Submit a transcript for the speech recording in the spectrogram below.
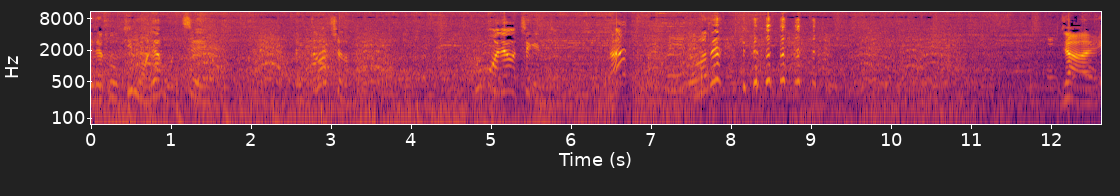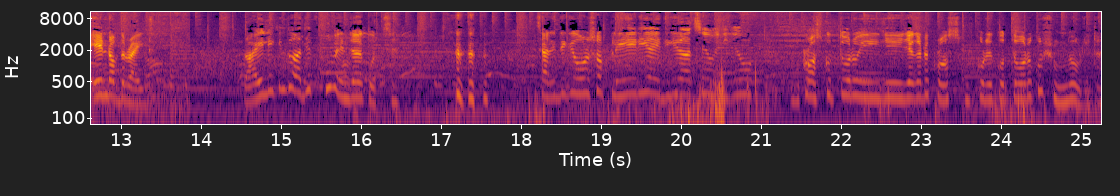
এই দেখো কি মজা হচ্ছে। দেখতে পাচ্ছ? খুব মজা হচ্ছে কিন্তু। হ্যাঁ? তোমাদের যা end of the ride really কিন্তু আজকে খুব এনজয় করছে। চারিদিকে ওর সব প্লে এরিয়া এদিকে আছে ওইদিকেও ক্রস করতে পারো এই যে এই জায়গাটা ক্রস করে করতে পারো খুব সুন্দর এটা।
